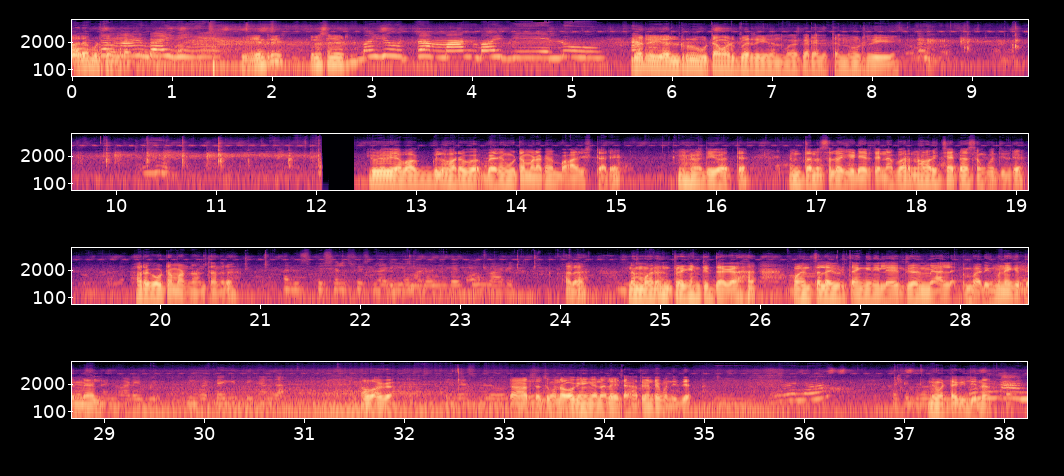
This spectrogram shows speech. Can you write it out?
ಆರೇ ಬಿಡ್ತೇನೆ. ಏನ್ರಿ? ಹೇಳ್ರಿ ಉತ್ತಮಾನ್ ಬೈ ಎಲ್ಲೂ ಬರ್ರಿ ಎಲ್ಲರೂ ಊಟ ಮಾಡಿ ಬರ್ರಿ. ನನ್ನ ಮಗ ಕರೆಯಾಗತ್ತ ನೋಡ್ರಿ. ಇವಳಿಗೆ ಯಾವಾಗಲೂ ಹೊರಗೆ ಬೆಳೆದಂಗೆ ಊಟ ಮಾಡಕ್ಕೆ ಭಾಳ ಇಷ್ಟ ರೀ. ಅದು ಇವತ್ತು. ನಮ್ಮ ತನ್ನ ಸಲುವಾಗಿ ಇಡೇ ನಾನು ನಾ ಬರ್ನ ಹೊರಗೆ ಚಾಪೆ ಕೂತಿದ್ರೆ. ಹೊರಗೆ ಊಟ ಮಾಡೋಣ ಅಂತಂದ್ರೆ. ಅದು ಸ್ಪೆಷಲ್ ಸ್ಪೆಷಲ್ ಅಡುಗೆ ಮಾಡೋದು ಬೇಕು ಭಾರಿ ಅಲ್ಲ ನಮ್ಮ ಮನನ್ ಪ್ರೆಗ್ನೆಂಟ್ ಇದ್ದಾಗ ಒಂದ್ಸಲ ಇವ್ರ ತಂಗಿನ ಇಲ್ಲೇ ಇದ್ರ ಮ್ಯಾಲೆ ಬಾಡಿಗೆ ಮನೆಗಿದ್ದ ಮ್ಯಾಲೆ. ಮಾಡಿದ್ವಿ. ನೀವು ಹೊಟ್ಟೆಗಿದ್ದಿಕಂದ ಅವಾಗ ಟಾರ್ಚ್ ಹಚ್ಕೊಂಡು ಅವಾಗ ಹಿಂಗೆ ನಾ ಲೈಟ್ ಹತ್ತು ಗಂಟೆಗೆ ಬಂದಿದ್ದೆ. ನೀವು ಒಟ್ಟಾಗಿದ್ದೀನ ನಾನು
